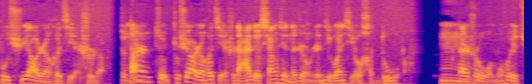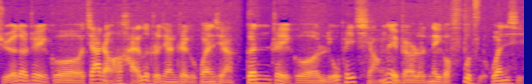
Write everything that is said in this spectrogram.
不需要任何解释的，就当然就不需要任何解释，大家就相信的这种人际关系有很多，嗯，但是我们会觉得这个家长和孩子之间这个关系啊，跟这个刘培强那边的那个父子关系，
